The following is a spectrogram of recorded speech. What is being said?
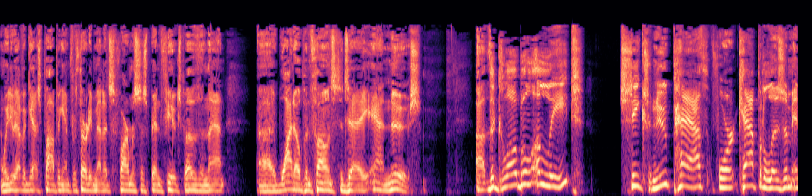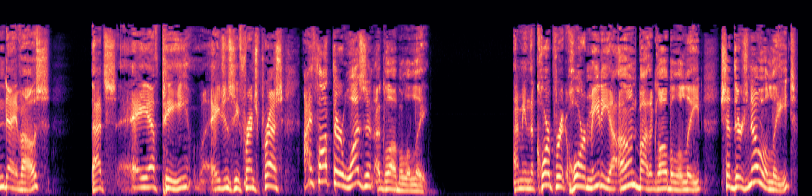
And we do have a guest popping in for 30 minutes, pharmacist Ben Fuchs. But other than that, uh, wide open phones today and news. Uh, the global elite seeks new path for capitalism in Davos. That's AFP, Agency French Press. I thought there wasn't a global elite. I mean, the corporate whore media owned by the global elite said there's no elite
